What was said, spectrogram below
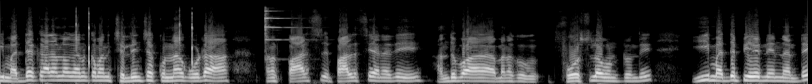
ఈ మధ్య కాలంలో కనుక మనం చెల్లించకున్నా కూడా మనకు పాలసీ పాలసీ అనేది అందుబా మనకు ఫోర్స్లో ఉంటుంది. ఈ మధ్య పీరియడ్ ఏంటంటే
